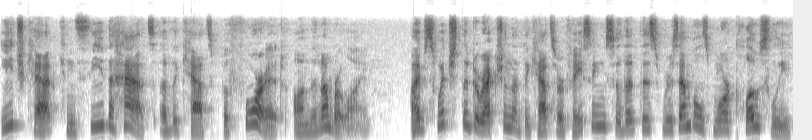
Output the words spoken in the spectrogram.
Each cat can see the hats of the cats before it on the number line. I've switched the direction that the cats are facing so that this resembles more closely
